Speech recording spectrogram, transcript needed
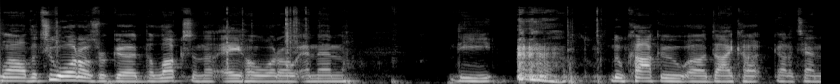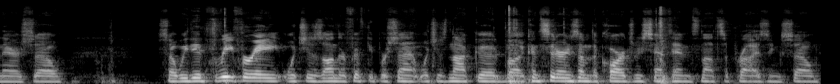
well, the two autos were good. The Lux and the Aho auto. And then the Lukaku uh, die cut got a 10 there. So, so we did three for eight, which is under 50%, which is not good. But considering some of the cards we sent in, it's not surprising. So,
